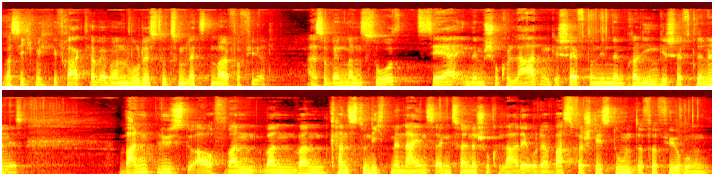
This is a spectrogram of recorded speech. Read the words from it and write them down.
Was ich mich gefragt habe, wann wurdest du zum letzten Mal verführt? Also wenn man so sehr in dem Schokoladengeschäft und in dem Pralinengeschäft drinnen ist, wann blühst du auf? Wann, wann, wann kannst du nicht mehr Nein sagen zu einer Schokolade oder was verstehst du unter Verführung?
